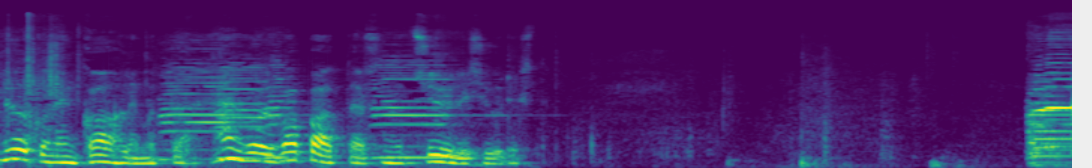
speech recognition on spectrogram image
melkoinen kahle, mutta hän voi vapauttaa sinut syyllisyydestä. Päivä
